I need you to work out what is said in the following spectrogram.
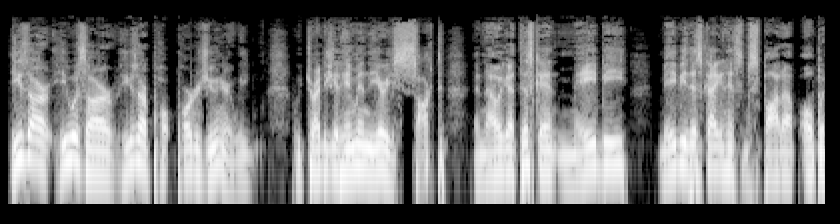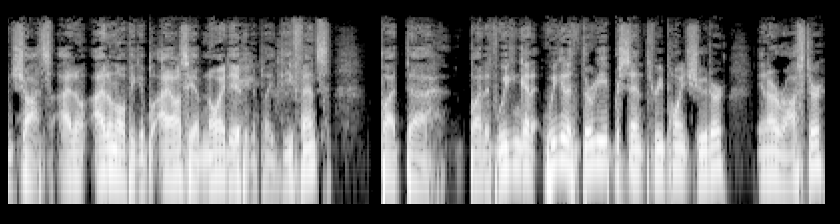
he's our, he was our, he's our Porter Jr. We, we tried to get him in the year. He sucked. And now we got this guy. Maybe, maybe this guy can hit some spot up open shots. I don't, I don't know if he can, I honestly have no idea if he can play defense, but, uh, but if we can get, we get a 38% three point shooter in our roster,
